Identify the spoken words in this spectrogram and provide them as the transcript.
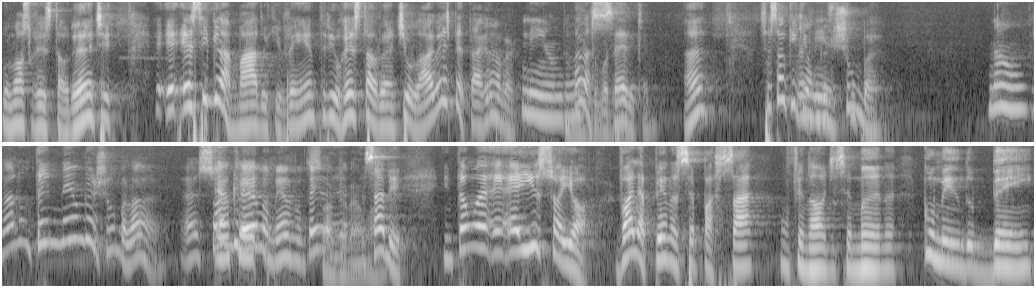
o nosso restaurante. Esse gramado que vem entre o restaurante e o lago é espetáculo, né, Alberto? Lindo. Fala sério, cara. Hã? Você sabe o que, é um ganchumba? Não. Lá não tem nem um ganchumba lá. É só é grama que... mesmo, não tem. Sabe? Então é, é, isso aí, ó. Vale a pena você passar um final de semana comendo bem,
